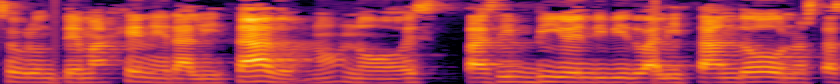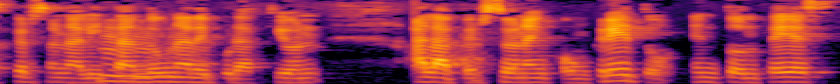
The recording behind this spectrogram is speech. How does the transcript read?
sobre un tema generalizado, ¿no? No estás bioindividualizando o no estás personalizando una depuración a la persona en concreto. Entonces,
